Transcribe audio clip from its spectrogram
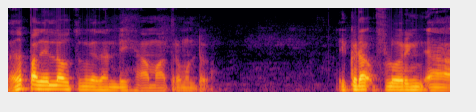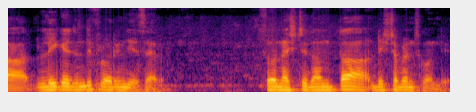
దాదాపు పదేళ్ళు అవుతుంది కదండి ఆ మాత్రం ఉంటుంది ఇక్కడ ఫ్లోరింగ్ లీకేజ్ ఉంది ఫ్లోరింగ్ చేశారు. సో నెక్స్ట్ ఇదంతా డిస్టర్బెన్స్గా ఉంది.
